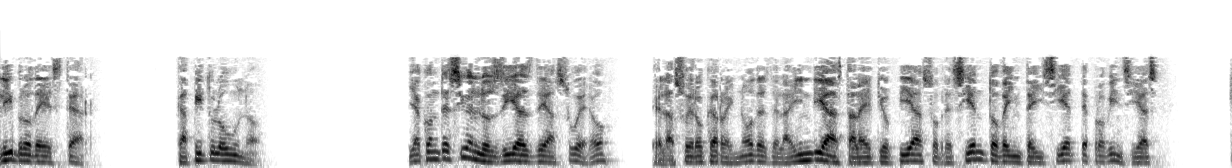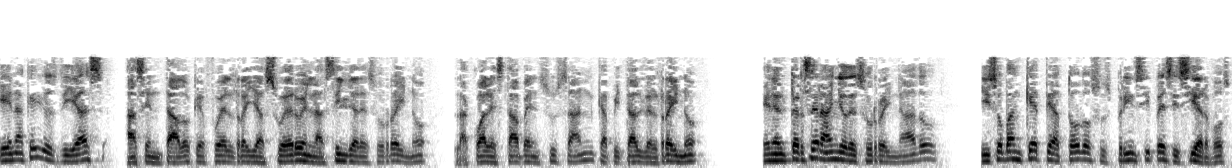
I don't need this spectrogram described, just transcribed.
Libro de Esther. Capítulo 1. Y aconteció en los días de Asuero, el Asuero que reinó desde la India hasta la Etiopía sobre ciento veinte y siete provincias, que en aquellos días, asentado que fue el rey Asuero en la silla de su reino, la cual estaba en Susán, capital del reino, en el tercer año de su reinado, hizo banquete a todos sus príncipes y siervos,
